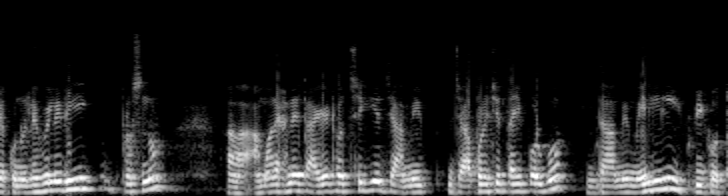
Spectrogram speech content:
যে কোনো লেভেলেরই প্রশ্ন। আমার এখানে টার্গেট হচ্ছে গিয়ে যে আমি যা পড়েছি তাই পড়ব, কিন্তু আমি মেইনলি বিগত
